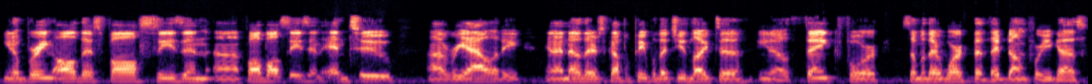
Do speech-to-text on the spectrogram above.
you know bring all this fall season, uh, fall ball season into uh, reality. And I know there's a couple people that you'd like to, you know, thank for some of their work that they've done for you guys.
